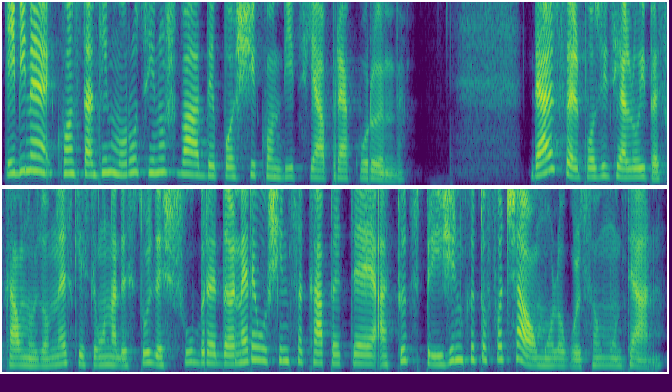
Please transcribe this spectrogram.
ei bine, Constantin Moruții nu-și va depăși condiția prea curând. De altfel, poziția lui pe scaunul domnesc este una destul de șubredă, nereușind să capete atât sprijin cât o făcea omologul său muntean.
